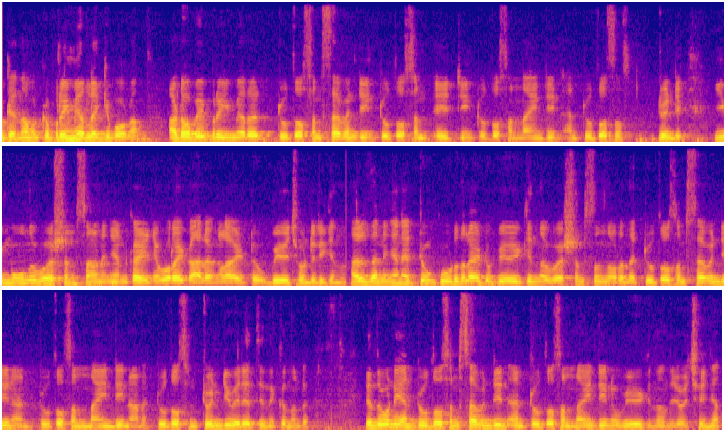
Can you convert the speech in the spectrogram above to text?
ഓക്കെ നമുക്ക് പ്രീമിയറിലേക്ക് പോകാം. Adobe Premiere two thousand seventeen two thousand eighteen two thousand nineteen and two thousand twenty ഈ മൂന്ന് വേർഷൻസ് ആണ് ഞാൻ കഴിഞ്ഞ കുറേ കാലങ്ങളായിട്ട് ഉപയോഗിച്ചുകൊണ്ടിരിക്കുന്നത്. അതിൽ തന്നെ ഞാൻ ഏറ്റവും കൂടുതലായിട്ട് ഉപയോഗിക്കുന്ന വേർഷൻസ് എന്ന് പറയുന്നത് two thousand seventeen and two thousand nineteen ആണ്. ടു തൗസൻഡ് ട്വന്റി വരെ എത്തി നിൽക്കുന്നുണ്ട്. എന്തുകൊണ്ട് ഞാൻ two thousand seventeen and two thousand nineteen ഉപയോഗിക്കുന്നതെന്ന് ചോദിച്ചു കഴിഞ്ഞാൽ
